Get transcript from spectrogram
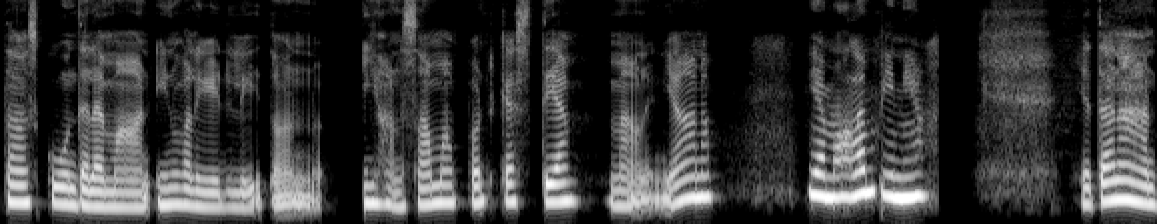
taas kuuntelemaan Invalidiliiton ihan sama podcastia. Mä olen Jaana. Ja mä olen Pinja. Ja tänään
